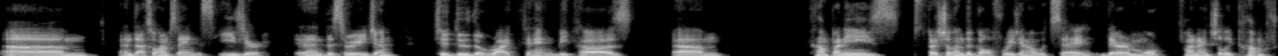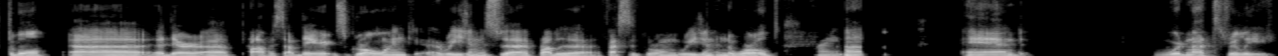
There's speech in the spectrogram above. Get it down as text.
Um, and that's what i'm saying it's easier in this region to do the right thing because um, companies especially in the gulf region i would say they're more financially comfortable uh, their uh, profits are there. It's growing region is uh, probably the fastest growing region in the world. Right. Uh, and we're not really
